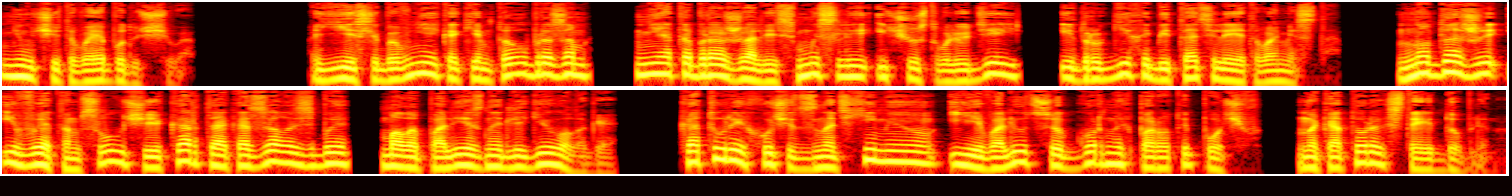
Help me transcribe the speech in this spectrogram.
не учитывая будущего. Если бы в ней каким-то образом не отображались мысли и чувства людей и других обитателей этого места. Но даже и в этом случае карта оказалась бы малополезной для геолога, который хочет знать химию и эволюцию горных пород и почв, на которых стоит Дублин.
